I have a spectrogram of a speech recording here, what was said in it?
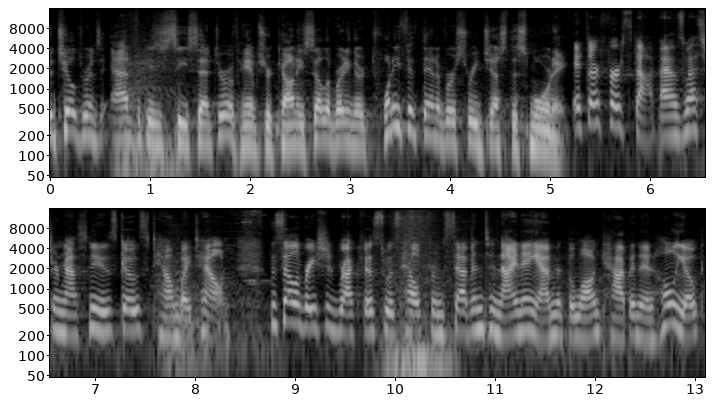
The Children's Advocacy Center of Hampshire County celebrating their 25th anniversary just this morning. It's our first stop as Western Mass News goes town by town. The celebration breakfast was held from 7 to 9 a.m. at the log cabin in Holyoke,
